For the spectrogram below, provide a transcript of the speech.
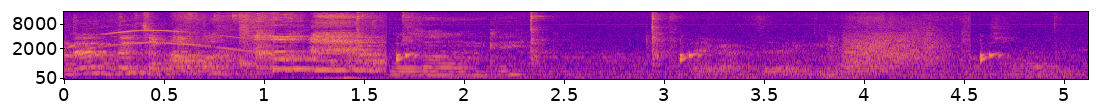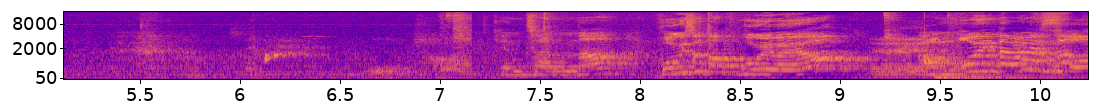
안 되는데 잠깐만. 뭐 사는 게? 내가 쓰레기. 오, 잘. 괜찮나? 거기서 다 보여요? 네. 안 보인다면서?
